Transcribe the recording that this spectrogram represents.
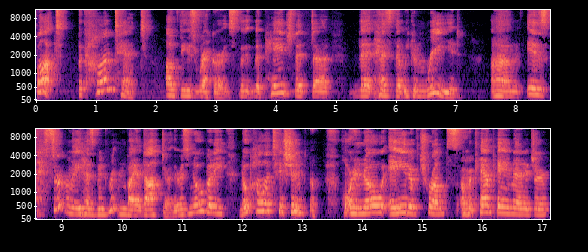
But the content of these records, the, the page that uh, that has that we can read um, is certainly has been written by a doctor. There is nobody, no politician, or no aide of Trump's or campaign manager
